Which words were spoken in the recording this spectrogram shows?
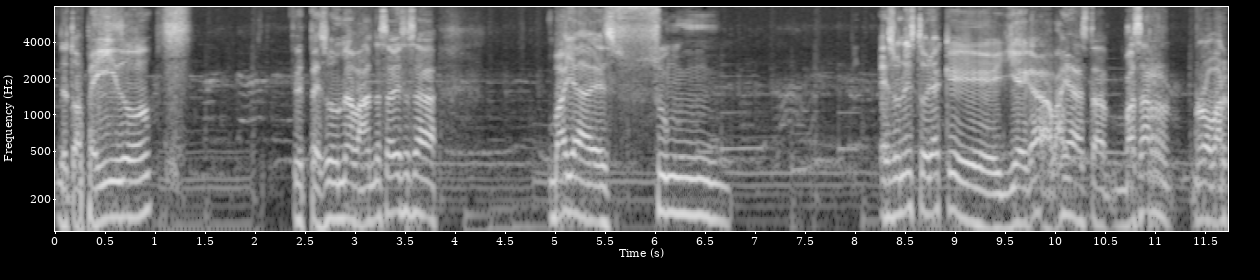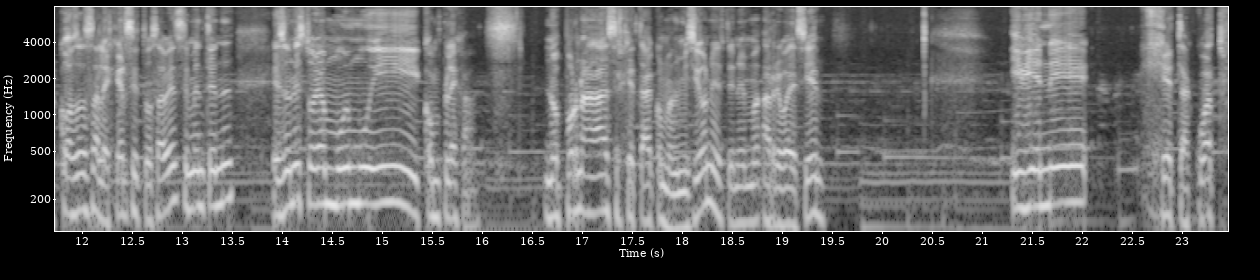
de tu apellido, el peso de una banda, ¿sabes? O sea, vaya, es un es una historia que llega, vaya, hasta vas a robar cosas al ejército, ¿sabes? ¿Sí me entienden? Es una historia muy, muy compleja. No por nada es GTA con más misiones, tiene arriba de 100. Y viene GTA 4,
